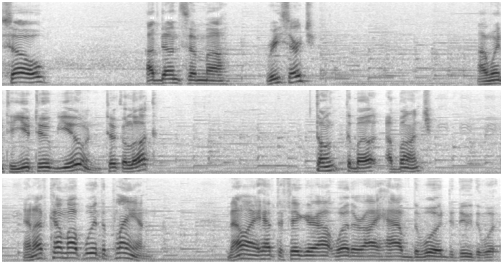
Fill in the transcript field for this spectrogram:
So, I've done some uh, research. I went to YouTube U and took a look. Thunked about a bunch. And I've come up with a plan. Now I have to figure out whether I have the wood to do the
